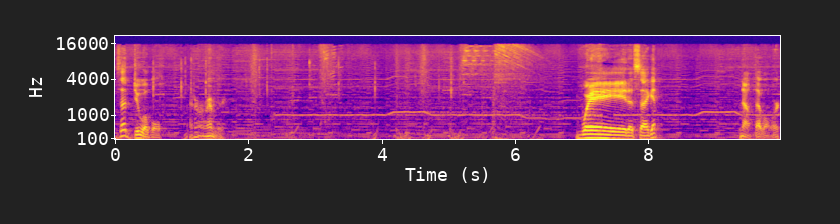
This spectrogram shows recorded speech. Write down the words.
Is that doable? I don't remember. Wait a second. No, that won't work.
